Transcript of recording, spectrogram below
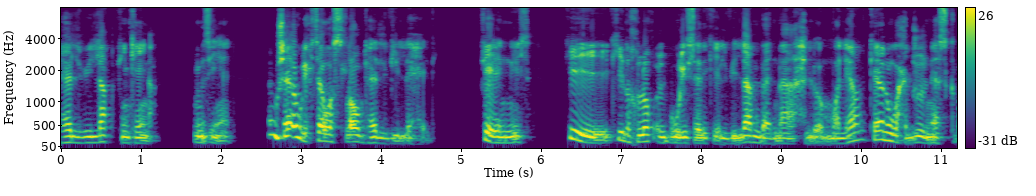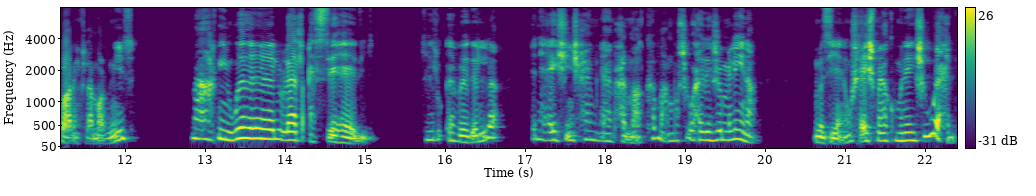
هاد الفيلا فين كاينة؟ مزيان. مشاو حتى وصلوهم لهاد الفيلا هادي. فعلا نيت كي كيدخلو البوليس هاديك الفيلا من بعد ما حلوهم موليها كانو واحد جوج ناس كبارين في العمر نيت ما عارفين والو على هاد القصة هادي. قالو ابدا لا حنا عايشين شحال من عام بحال هكا ما عمر شي واحد هجم علينا. مزيان واش عايش معاكم هنايا شي واحد؟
